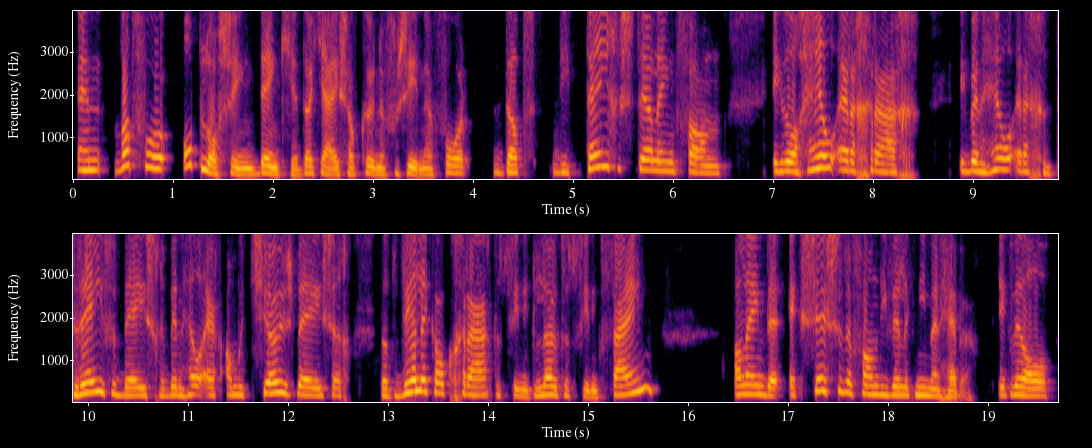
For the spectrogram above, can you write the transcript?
En wat voor oplossing denk je dat jij zou kunnen verzinnen voor dat, die tegenstelling van ik wil heel erg graag, ik ben heel erg gedreven bezig, ik ben heel erg ambitieus bezig. Dat wil ik ook graag, dat vind ik leuk, dat vind ik fijn. Alleen de excessen ervan, die wil ik niet meer hebben. Ik wil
